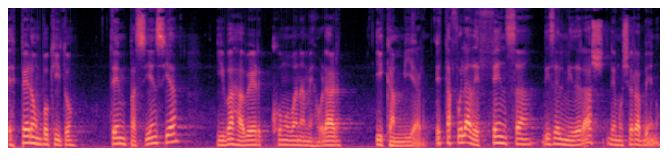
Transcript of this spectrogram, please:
Espera un poquito, ten paciencia y vas a ver cómo van a mejorar y cambiar. Esta fue la defensa, dice el Midrash, de Moshe Rabbenu.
